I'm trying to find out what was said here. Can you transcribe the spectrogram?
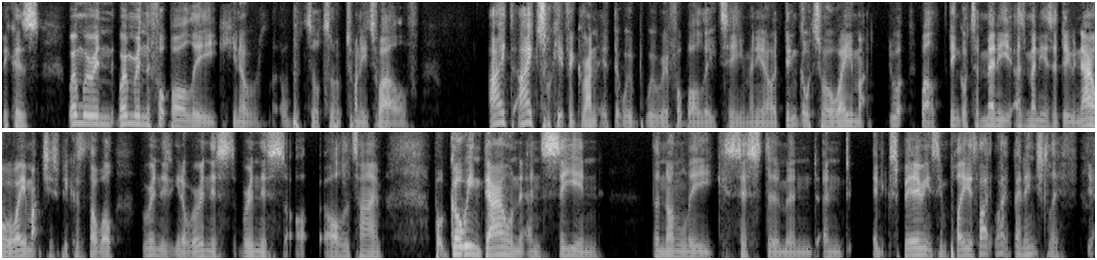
because when we're in when we're in the football league, you know, up until 2012, I I took it for granted that we, we were a football league team, and you know, I didn't go to away match. Well, didn't go to many as many as I do now away matches because I thought, well, we're in this, you know, we're in this, we're in this a- all the time. But going down and seeing the non-league system and and experiencing players like like Ben Hinchliffe Yeah.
